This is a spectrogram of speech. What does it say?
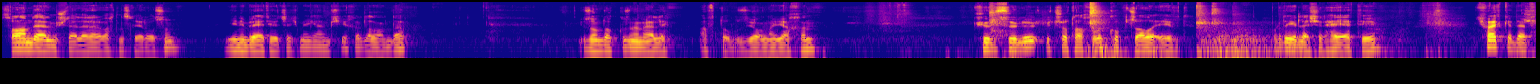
Salam değerli müşteriler, hər vaxtınız xeyir olsun. Yeni bir ATV çəkməyə gəlmişik Xırdalanda. 119 nömrəli avtobus yoluna yaxın. Kürsülü 3 otaqlı kupçalı evdir. Burada yerləşir həyəti. Kifayət qədər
